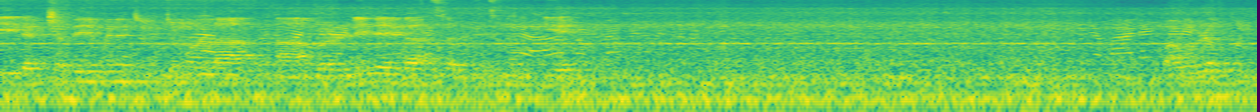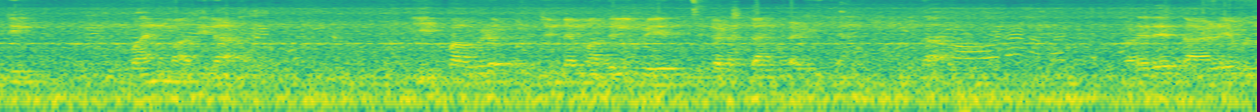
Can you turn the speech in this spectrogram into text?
ഈ ലക്ഷദ്വീപിന് ചുറ്റുമുള്ള ആ വെള്ളിരേഖ ശ്രദ്ധിച്ചു നോക്കിയേ പവിഴപ്പുറ്റിൽ വൻ മതിലാണ്. ഈ പവിഴപ്പുറ്റിന്റെ മതിൽ ഭേദിച്ച് കിടക്കാൻ കഴിയില്ല. വളരെ താഴെയുള്ള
